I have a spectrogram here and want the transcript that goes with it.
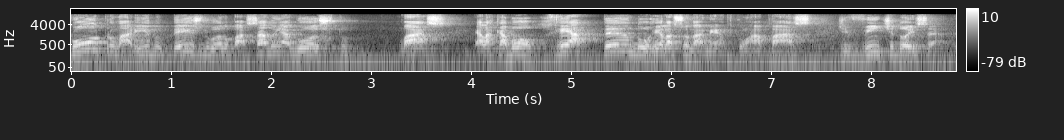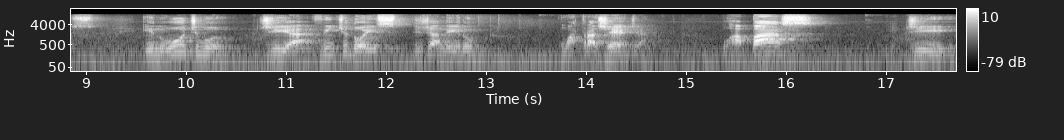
contra o marido desde o ano passado, em agosto, mas ela acabou reatando o relacionamento com o rapaz de 22 anos. E no último dia 22 de janeiro, uma tragédia. O rapaz de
